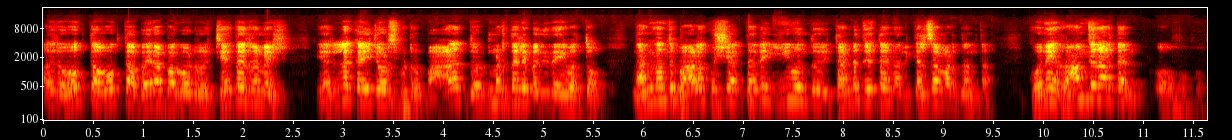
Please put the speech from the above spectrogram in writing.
ಆದ್ರೆ ಹೋಗ್ತಾ ಹೋಗ್ತಾ ಭೈರಪ್ಪ ಗೌಡ್ರು, ಚೇತನ್ ರಮೇಶ್ ಎಲ್ಲ ಕೈ ಜೋಡಿಸ್ಬಿಟ್ರು. ಬಹಳ ದೊಡ್ಡ ಮಟ್ಟದಲ್ಲೇ ಬಂದಿದೆ ಇವತ್ತು. ನನ್ಗಂತೂ ಬಹಳ ಖುಷಿ ಆಗ್ತಾ ಇದೆ. ಈ ಒಂದು ತಂಡದ ಜೊತೆ ನಾನು ಕೆಲಸ ಮಾಡ್ದಂತ ಕೊನೆ ರಾಮ್ ಜನಾರ್ದನ್. ಓಹೋ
